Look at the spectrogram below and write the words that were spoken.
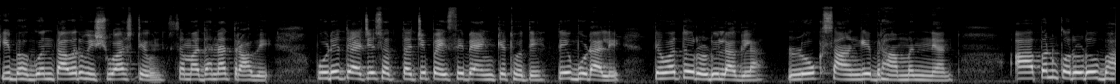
की भगवंतावर विश्वास ठेवून समाधानात राहावे. पुढे त्याचे स्वतःचे पैसे बँकेत होते. ते बुडाले. तेव्हा तो रडू लागला. लोक सांगे ब्राह्मण ज्ञान आपण करोडो भा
